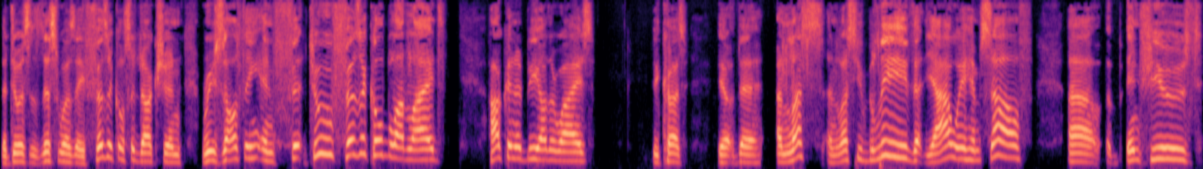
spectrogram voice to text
that this, is, this was a physical seduction resulting in two physical bloodlines. How can it be otherwise? Because you know the unless unless you believe that Yahweh Himself uh, infused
